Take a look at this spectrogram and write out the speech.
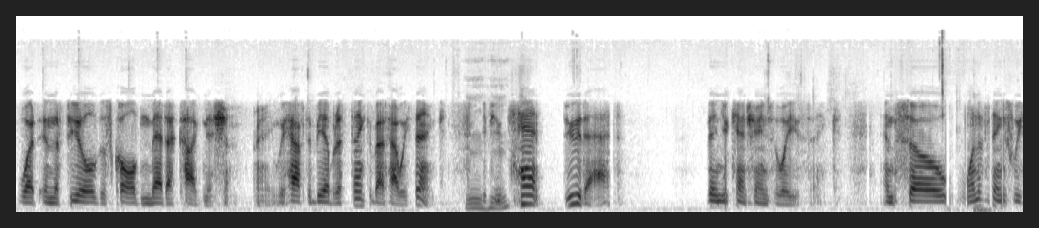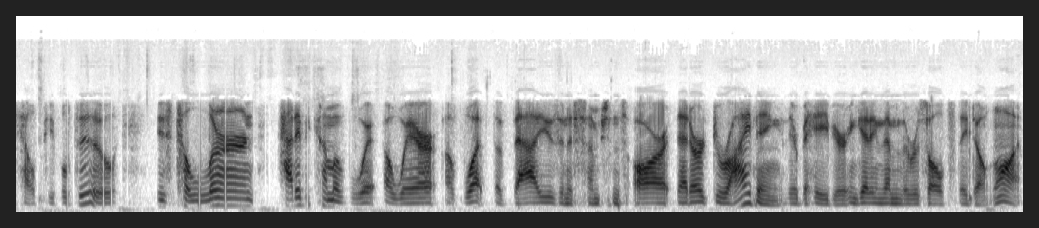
what in the field is called metacognition. Right? We have to be able to think about how we think. Mm-hmm. If you mm-hmm. can't do that, then you can't change the way you think. And so, one of the things we help people do is to learn how to become aware of what the values and assumptions are that are driving their behavior and getting them the results they don't want.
